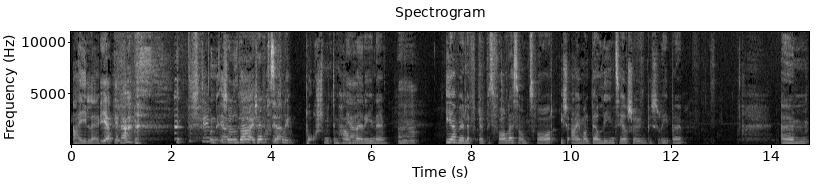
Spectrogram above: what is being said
eilen Ja, genau. das stimmt. Und ja. ist er da ist einfach so Ja. ein bisschen Bosch mit dem Hammer Ja. rein. Mhm. Ich wollte etwas vorlesen und zwar ist einmal Berlin sehr schön beschrieben, ähm,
